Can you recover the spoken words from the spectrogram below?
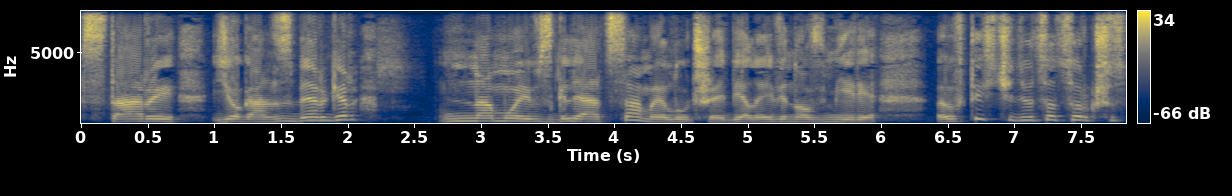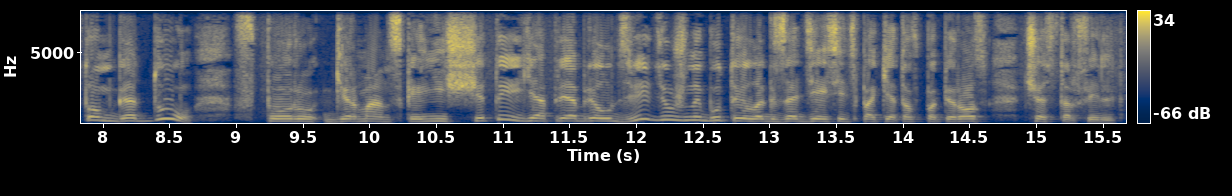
старый Йогансбергер, на мой взгляд, самое лучшее белое вино в мире. В 1946 году, в пору германской нищеты, я приобрел две дюжины бутылок за 10 пакетов папирос «Честерфильд».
